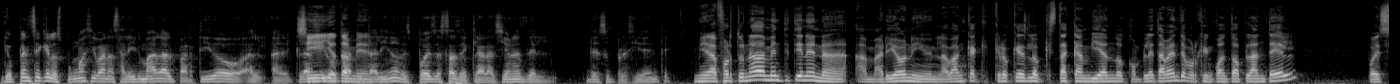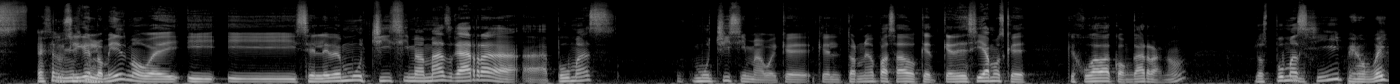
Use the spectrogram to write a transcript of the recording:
Yo pensé que los Pumas iban a salir mal al partido, al, al Sí, clásico también. capitalino después de estas declaraciones del, de su presidente. Mira, afortunadamente tienen a, a Marioni en la banca, que creo que es lo que está cambiando completamente, porque en cuanto a plantel, pues, Es el pues sigue lo mismo, güey. Y, y se le ve muchísima más garra a, a Pumas, muchísima, güey, que, que el torneo pasado, que, que decíamos que, que jugaba con garra, ¿no? Los Pumas, Sí, pero güey,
